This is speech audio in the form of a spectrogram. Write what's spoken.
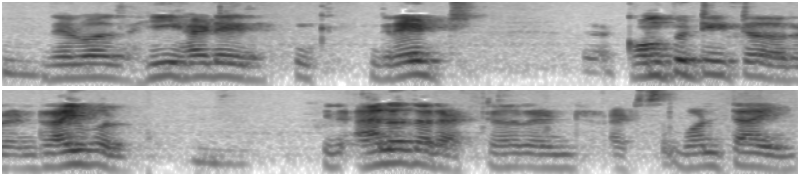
there was he had a great uh, competitor and rival in another actor, and at one time,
